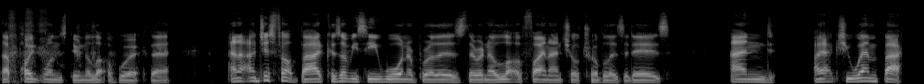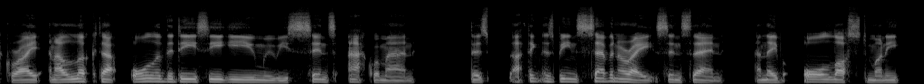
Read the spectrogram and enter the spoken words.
that point one's doing a lot of work there, and I just felt bad because obviously Warner Brothers they're in a lot of financial trouble as it is, and I actually went back, right, and I looked at all of the DCEU movies since Aquaman. There's I think there's been 7 or 8 since then and they've all lost money.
